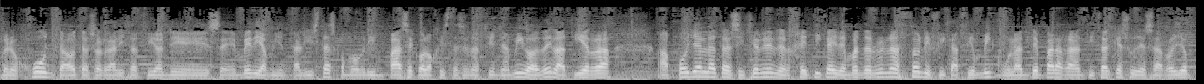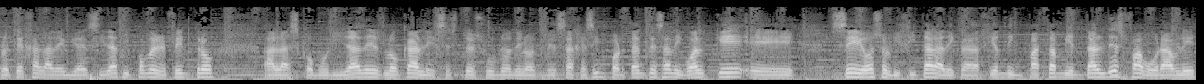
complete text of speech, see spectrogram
pero junto a otras organizaciones eh, medioambientalistas como Greenpeace, Ecologistas en Acción y Amigos de la Tierra, apoyan la transición energética y demandan una zonificación vinculante para garantizar que su desarrollo proteja la biodiversidad y ponga en el centro a las comunidades locales. Esto es uno de los mensajes importantes, al igual que eh, SEO solicita la declaración de impacto ambiental desfavorable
